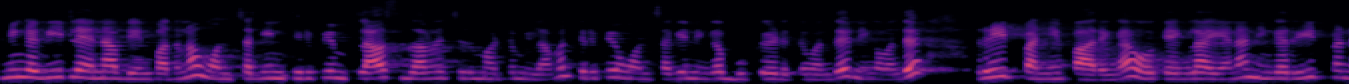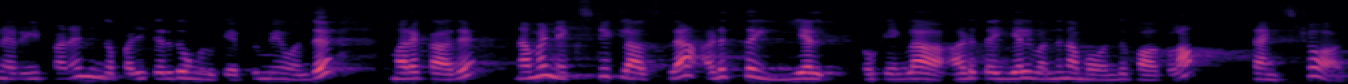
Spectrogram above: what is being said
நீங்க வீட்டில் என்ன அப்படின்னு பார்த்தோம்னா ஒன்ஸ் அகைன் திருப்பியும் கிளாஸ் கவனிச்சது மட்டும் இல்லாமல் திருப்பியும் ஒன்ஸ் அகைன் நீங்க புக் எடுத்து வந்து நீங்க வந்து ரீட் பண்ணி பாருங்க. ஓகேங்களா ஏன்னா நீங்க ரீட் பண்ண ரீட் பண்ண நீங்க படிக்கிறது உங்களுக்கு எப்பவுமே வந்து மறக்காது. நம்ம நெக்ஸ்ட் கிளாஸ்ல அடுத்த இயல். ஓகேங்களா அடுத்த இயல் வந்து நம்ம வந்து பார்க்கலாம். தேங்க்ஸ் டு ஆல்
